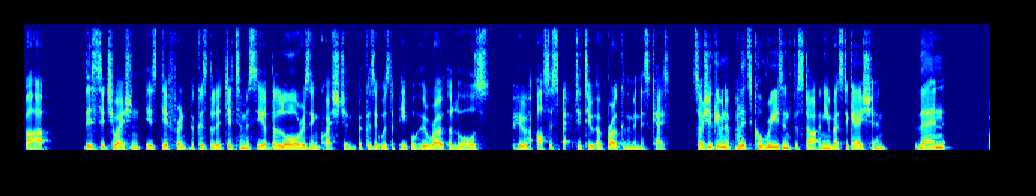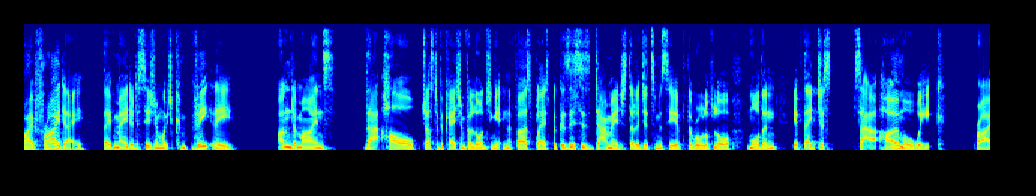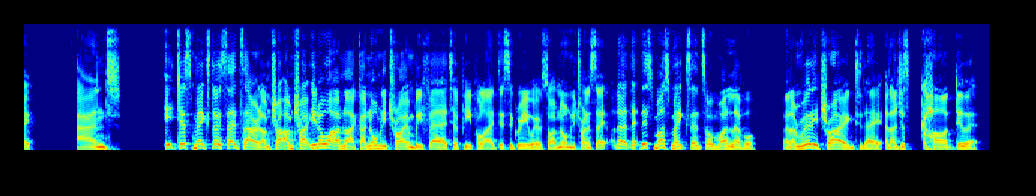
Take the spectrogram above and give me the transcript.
But this situation is different because the legitimacy of the law is in question because it was the people who wrote the laws who are suspected to have broken them in this case. So she's given a political reason for starting the investigation. Then by Friday, they've made a decision which completely undermines that whole justification for launching it in the first place because this has damaged the legitimacy of the rule of law more than if they just sat at home all week, right? And it just makes no sense, Aaron. I'm trying. I'm trying. You know what I'm like? I normally try and be fair to people I disagree with. So I'm normally trying to say, oh, no, th- this must make sense on one level, and I'm really trying today, and I just can't do it.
